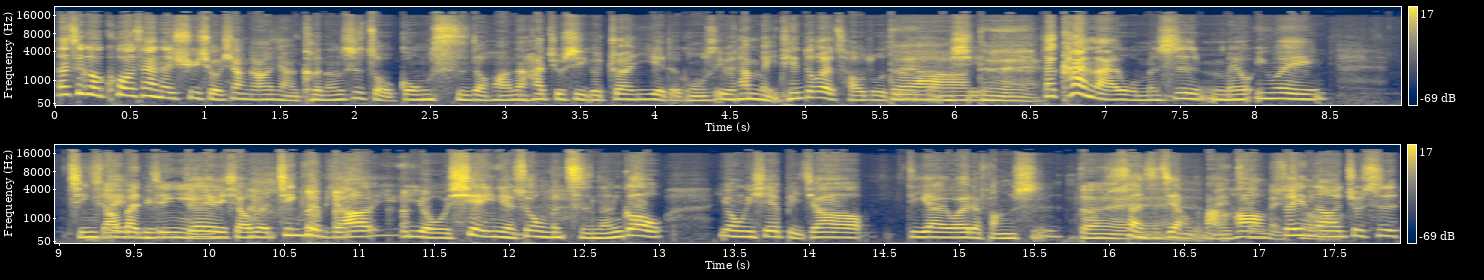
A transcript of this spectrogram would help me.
那这个扩散的需求，像刚刚讲，可能是走公司的话，那他就是一个专业的公司，因为他每天都在操作这个东西。对，但看来我们是没有，因为。经费小本经营，对，小本经费比较有限一点，所以我们只能够用一些比较 DIY 的方式，对，算是这样的吧。哈，所以呢，就是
